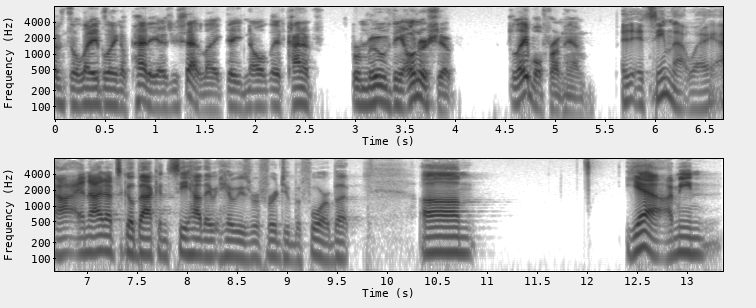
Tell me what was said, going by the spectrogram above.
is the labeling of Petty, as you said. Like they know they've kind of removed the ownership label from him. It, it seemed that way, I, and I'd have to go back and see how they how he was referred to before. But, um, yeah, I mean,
